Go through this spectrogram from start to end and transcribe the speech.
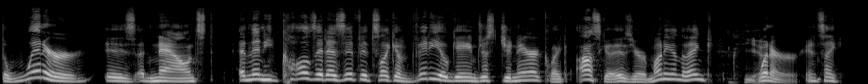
the winner is announced, and then he calls it as if it's like a video game, just generic, like Asuka is your Money in the Bank Yeah. winner. And it's like,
